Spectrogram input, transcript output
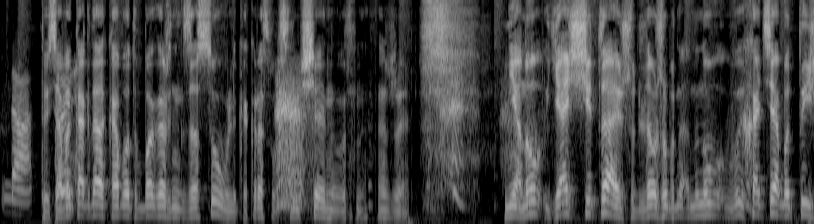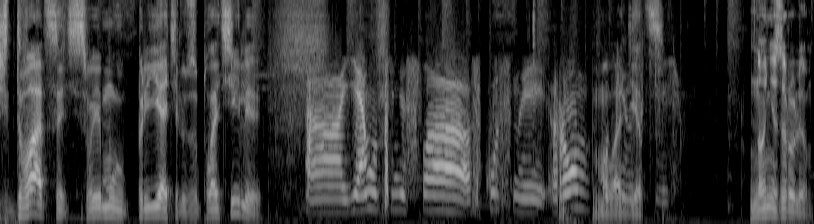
Да. То есть, а вы когда кого-то в багажник засовывали, как раз вот случайно вот нажали. Не, ну я считаю, что для того, чтобы... Ну, вы хотя бы тысяч двадцать своему приятелю заплатили, А, я ему принесла вкусный ром. Молодец. кубинский. Но не за рулем.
